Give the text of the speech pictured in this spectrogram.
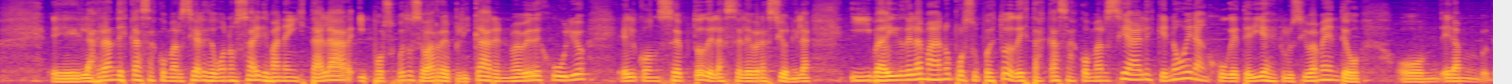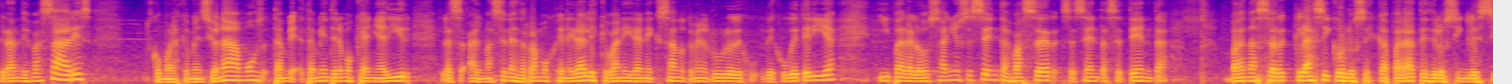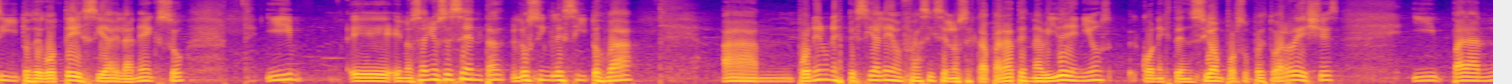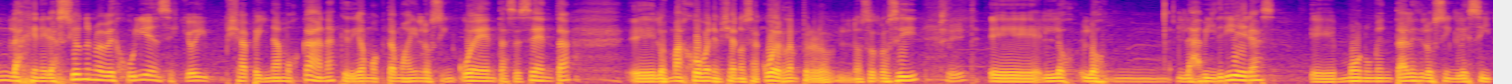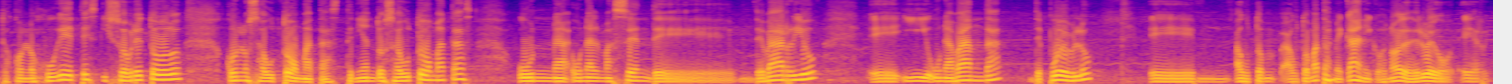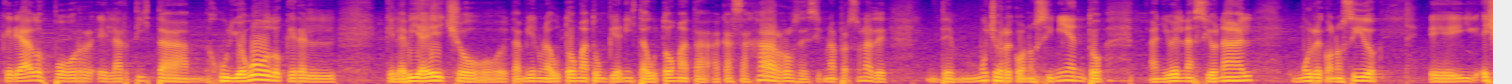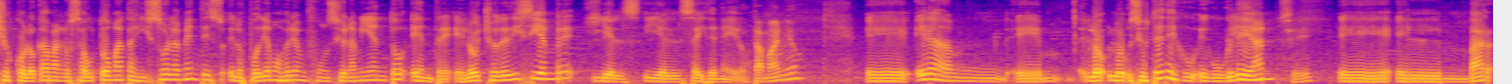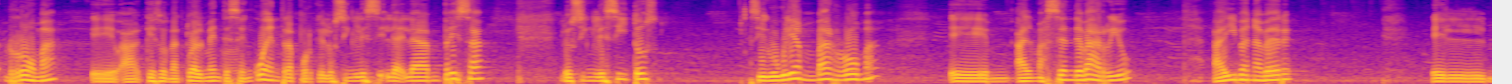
Eh, las grandes casas comerciales de Buenos Aires van a instalar y por supuesto se va a replicar en 9 de julio el concepto de la celebración y, la, y va a ir de la mano por supuesto de estas casas comerciales que no eran jugueterías exclusivamente o, o eran grandes bazares como las que mencionamos, también, también tenemos que añadir las almacenes de ramos generales que van a ir anexando también el rubro de, ju- de juguetería y para los años 60 va a ser 60, 70 van a ser clásicos los escaparates de los inglesitos, de Gotesia, el anexo, y eh, en los años 60 los inglesitos va a mm, poner un especial énfasis en los escaparates navideños, con extensión por supuesto a Reyes, y para la generación de nueve julienses que hoy ya peinamos canas, que digamos que estamos ahí en los 50, 60, eh, los más jóvenes ya no se acuerdan, pero nosotros sí, Sí. eh, los, los, las vidrieras eh, monumentales de los inglesitos, con los juguetes y sobre todo con los autómatas. Tenían dos autómatas, una- un almacén de, de barrio eh, y una banda de pueblo. Eh, autom- autómatas mecánicos, ¿no? Desde luego, eh, creados por el artista Julio Bodo, que era el que le había hecho también un autómata, un pianista autómata a Casa Jarros, es decir, una persona de, de mucho reconocimiento a nivel nacional, muy reconocido. eh, y ellos colocaban los autómatas y solamente so- los podíamos ver en funcionamiento entre el 8 de diciembre y, el, y el 6 de enero. ¿Tamaño? Eh, era, mm, eh, lo- lo- si ustedes eh, googlean Sí. eh, el bar Roma, eh, a- que es donde actualmente se encuentra, porque los ingleses, la, la empresa, los inglesitos, si googlean bar Roma, eh, almacén de barrio, ahí van a ver el...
